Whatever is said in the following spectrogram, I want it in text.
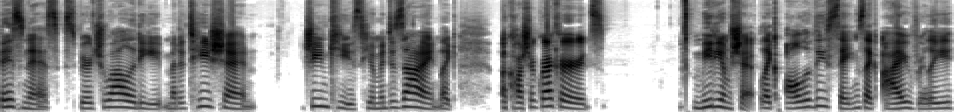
business, spirituality, meditation, gene keys, human design, like Akashic records, mediumship, like all of these things. Like I really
